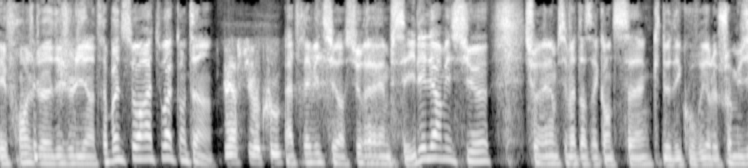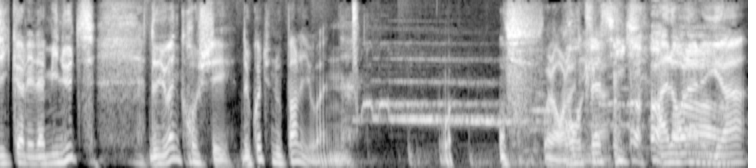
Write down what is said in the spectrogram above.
et franche de, de Julien. Très bonne soirée à toi, Quentin. Merci beaucoup. À très vite sur, sur RMC. Il est l'heure, messieurs, sur RMC 20h55, de découvrir le choix musical et la minute de Johan Crochet. De quoi tu nous parles, Johan? Ouf, alors là, Gros les gars. classique. Alors là, les gars,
